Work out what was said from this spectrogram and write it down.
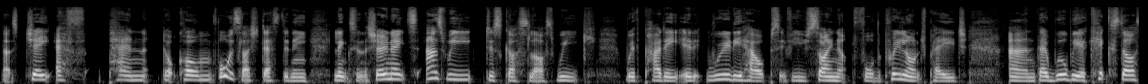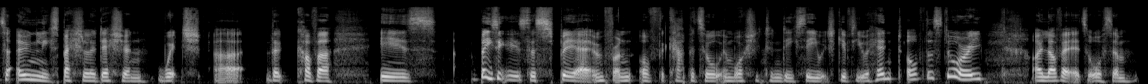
That's jfpenn.com forward slash destiny. Links in the show notes. As we discussed last week with Paddy, it really helps if you sign up for the pre launch page, and there will be a Kickstarter only special edition, which uh, the cover is basically it's the spear in front of the Capitol in Washington, D.C., which gives you a hint of the story. I love it, it's awesome.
